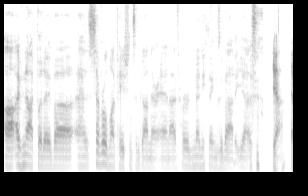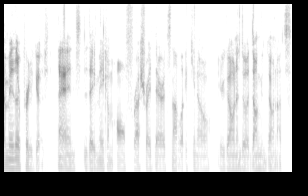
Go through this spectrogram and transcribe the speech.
Uh, I've not, but I've uh, several of my patients have gone there, and I've heard many things about it. Yes. Yeah, I mean they're pretty good, and they make them all fresh right there. It's not like you know you're going into a Dunkin' Donuts.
